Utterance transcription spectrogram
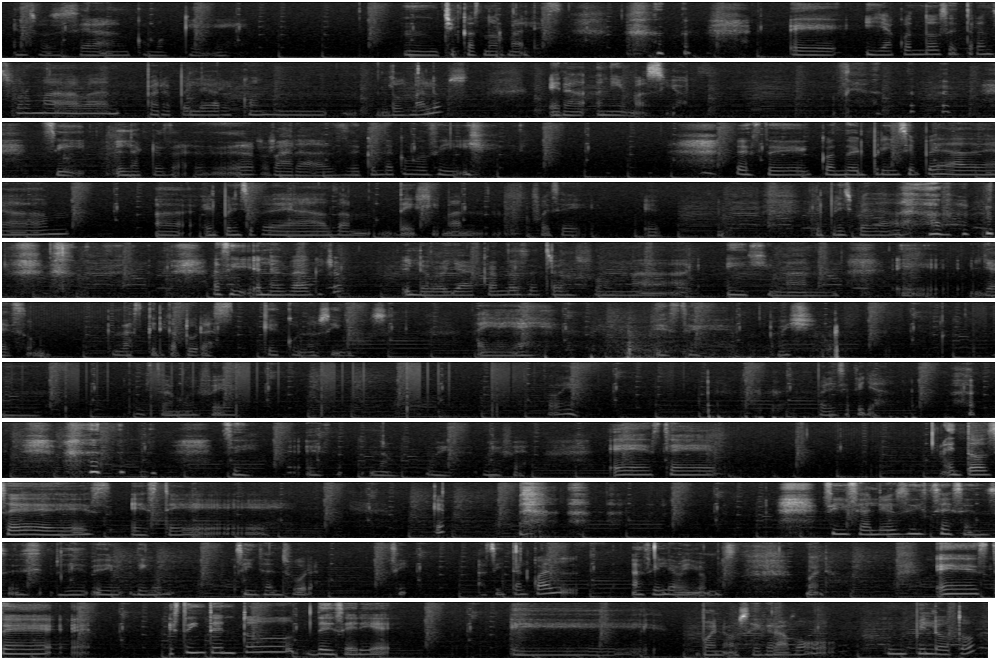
Entonces eran como que mm, chicas normales. Eh, y ya cuando se transformaban para pelear con los malos, era animación. sí, la cosa rara, se cuenta como si este cuando el príncipe de Adam ah, el príncipe de Adam de He-Man fuese eh, el príncipe de Adam así en el backdrop y luego ya cuando se transforma en He-Man, eh, ya son las caricaturas que conocimos. Ay, ay, ay. Este. Uy. Mm, está muy feo. Ay. Parece que ya. sí. no, muy, muy feo. Este. Entonces, este ¿Qué? sí, salió sin, censura. Sí, así tal cual, así le vimos. Bueno, este, este intento de serie, eh, bueno, se grabó un piloto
